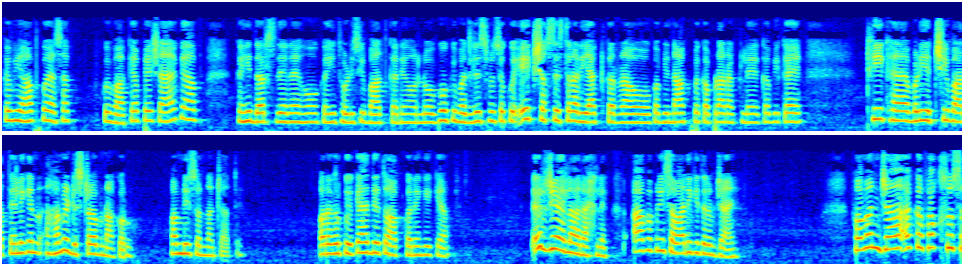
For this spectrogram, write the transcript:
کبھی آپ کو ایسا کوئی واقعہ پیش آیا کہ آپ کہیں درس دے رہے ہوں، کہیں تھوڑی سی بات کریں اور لوگوں کی مجلس میں سے کوئی ایک شخص اس طرح ریئیکٹ کر رہا ہو، کبھی ناک پہ کپڑا رکھ لے، کبھی کہے، ٹھیک ہے، بڑی اچھی بات ہے، لیکن ہمیں ڈسٹرب نہ کرو، ہم نہیں سننا چاہتے۔ اور اگر کوئی کہہ دے تو آپ کریں گے کیا؟ ارج اللہ رحلک، آپ اپنی سواری کی طرف جائیں۔ فمن جا فخص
